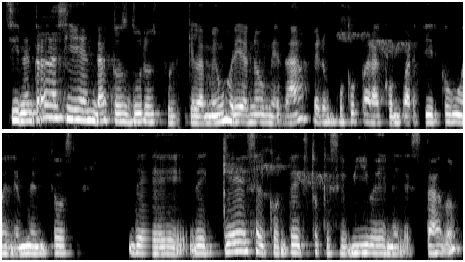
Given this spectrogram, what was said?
Sin entrar así en datos duros, porque la memoria no me da, pero un poco para compartir como elementos de, de qué es el contexto que se vive en el Estado,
